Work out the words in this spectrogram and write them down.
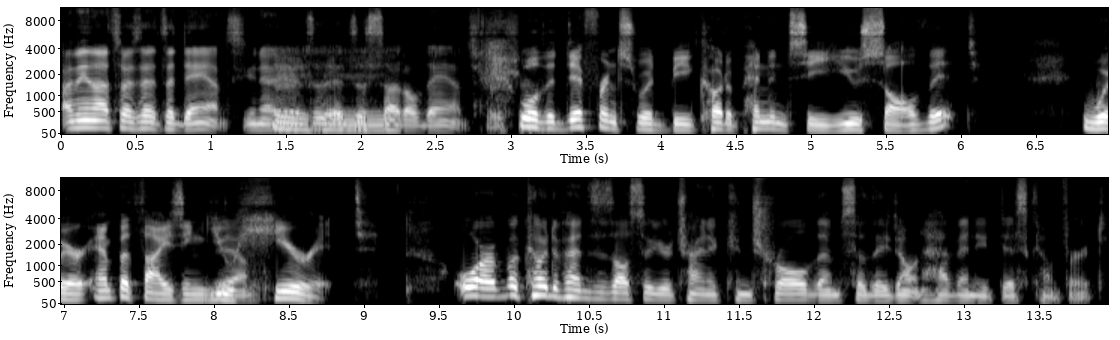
I mean, that's why I said it's a dance, you know, it's, a, it's a Mhm. subtle dance for sure. Well, the difference would be codependency. You solve it, where empathizing, you Yeah. hear it. or, but codependence is also you're trying to control them so they don't have any discomfort,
